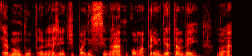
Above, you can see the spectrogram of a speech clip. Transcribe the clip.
é mão dupla, né? A gente pode ensinar como aprender também, não é?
